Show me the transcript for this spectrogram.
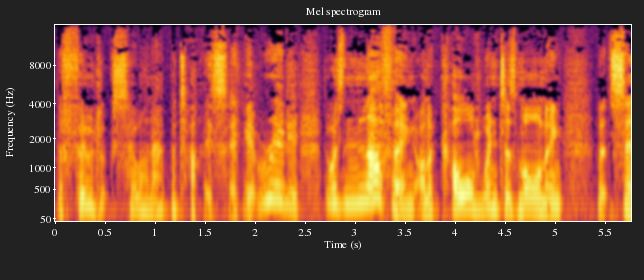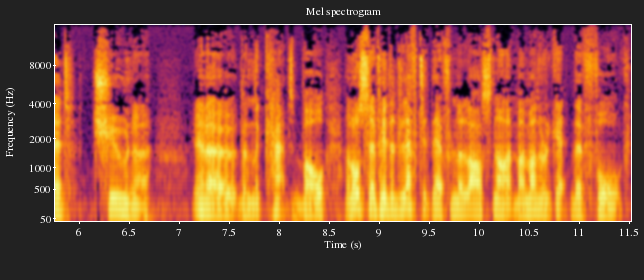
the food looked so unappetizing. It really there was nothing on a cold winter's morning that said tuna you know, than the cat's bowl. And also, if it had left it there from the last night, my mother would get the fork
